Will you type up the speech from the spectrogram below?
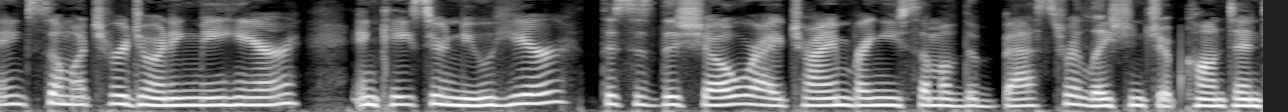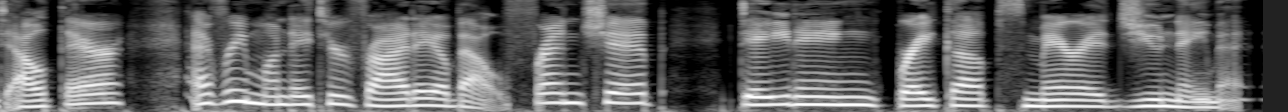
Thanks so much for joining me here. In case you're new here, this is the show where I try and bring you some of the best relationship content out there every Monday through Friday about friendship, dating, breakups, marriage, you name it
